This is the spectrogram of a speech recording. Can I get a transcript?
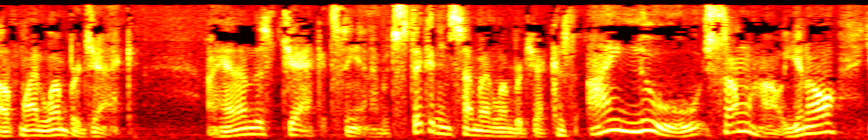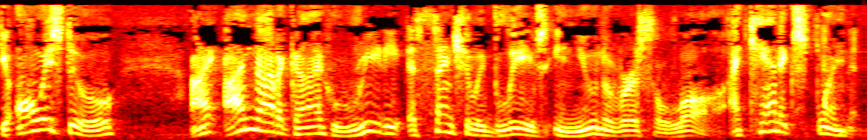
of my lumberjack. I had on this jacket, see, and I would stick it inside my lumberjack because I knew somehow, you know, you always do. I, I'm not a guy who really essentially believes in universal law. I can't explain it.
